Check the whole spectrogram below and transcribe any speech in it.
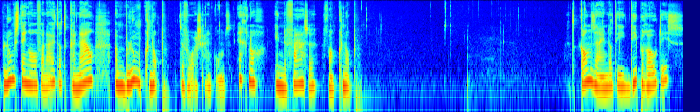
bloemstengel, vanuit dat kanaal, een bloemknop tevoorschijn komt. Echt nog in de fase van knop. Het kan zijn dat die diep rood is,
